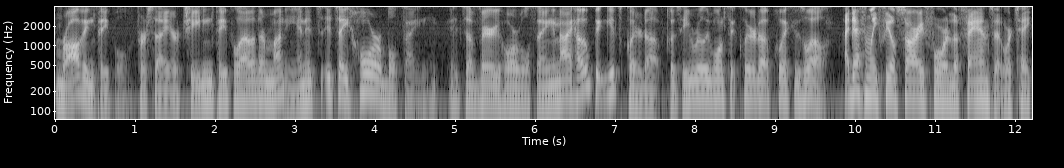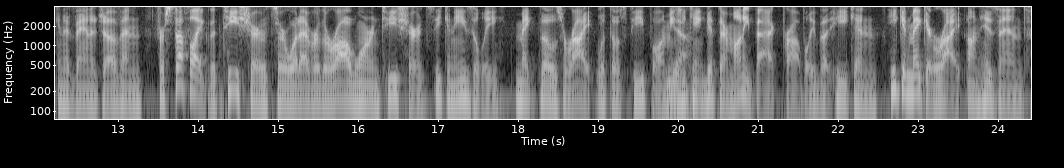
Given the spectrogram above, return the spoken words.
robbing people per se or cheating people out of their money. And it's it's a horrible thing. It's a very horrible thing, and I hope it gets cleared up because he really wants it cleared up quick as well. I definitely feel sorry for the fans that were taken advantage of. And for stuff like the t shirts or whatever, the Raw Warren t shirts, he can easily make those right with those people. I mean, Yeah. he can't get their money back probably, but he can he can make it right on his end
